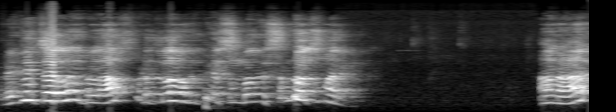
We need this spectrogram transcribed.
ரெஜிஸ்டர்லாம் இப்போ லாஸ்ட் படத்துலாம் வந்து பேசும்போது சந்தோஷமா இருக்கு. ஆனால்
